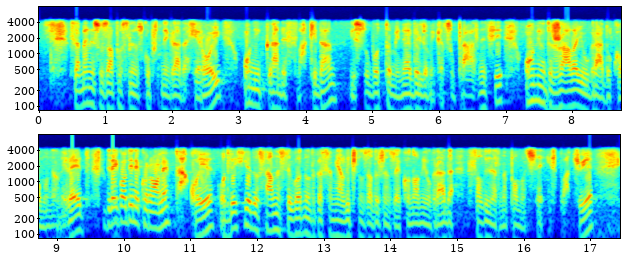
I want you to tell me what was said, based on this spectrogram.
Za mene su zaposleni u Skupštini grada heroji, oni rade svaki dan i subotom i nedeljom i kad su praznici, oni održavaju u gradu komunalni red. Dve godine korone. Tako je. Od 2018. godine, od kada sam ja lično zadužen za ekonomiju grada, solidarna pomoć se isplaćuje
